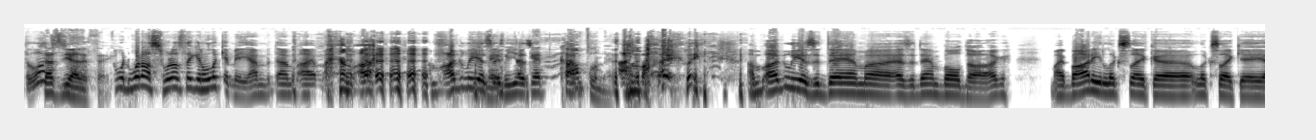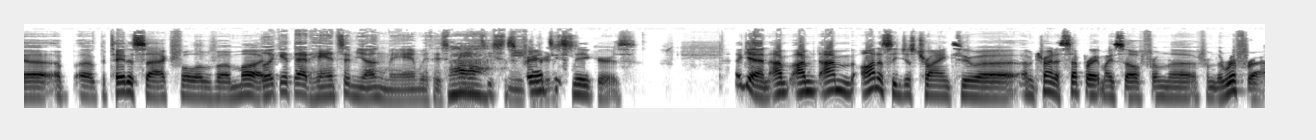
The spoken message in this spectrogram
The looks- That's the other thing. what, what else? What else are they going to look at me? I'm, I'm, I'm, I'm, I'm ugly as Maybe a, you'll as, get compliments. I'm ugly. I'm ugly as a damn, uh, as a damn bulldog. My body looks like a looks like a a, a potato sack full of uh, mud. Look at that handsome young man with his Ah, fancy It's sneakers. fancy sneakers. Again, I'm I'm I'm honestly just trying to uh, I'm trying to separate myself from the from the riffraff.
